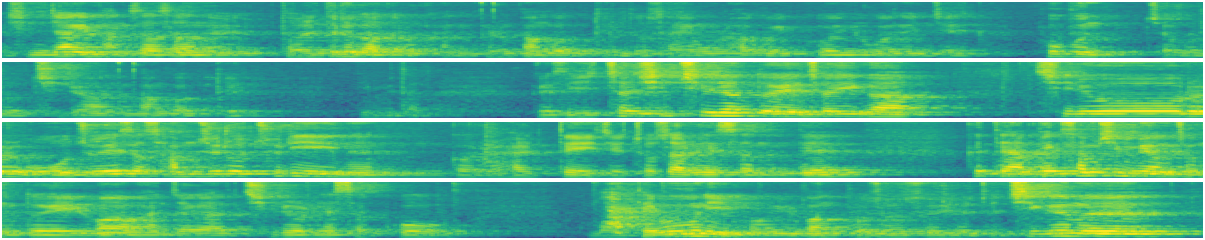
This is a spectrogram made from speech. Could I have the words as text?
심장의 방사선을 덜 들어가도록 하는 방법들도 사용을 하고 있고 이거는 이제 부분적으로 치료하는 방법들입니다. 그래서 2017년도에 저희가 치료를 5주에서 3주로 줄이는 거를 할때 이제 조사를 했었는데 그때 한 130명 정도의 유방암 환자가 치료를 했었고 뭐 대부분이 뭐 유방 보존 수술이었죠. 지금은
